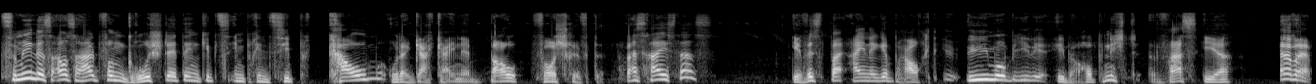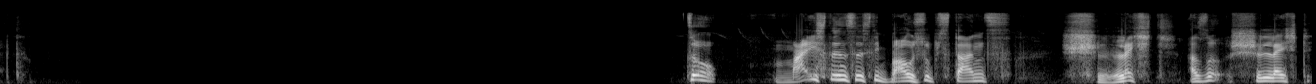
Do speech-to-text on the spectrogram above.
Zumindest außerhalb von Großstädten gibt es im Prinzip kaum oder gar keine Bauvorschriften. Was heißt das? Ihr wisst bei einer gebrauchten Immobilie überhaupt nicht, was ihr erwerbt. So, meistens ist die Bausubstanz schlecht, also schlecht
